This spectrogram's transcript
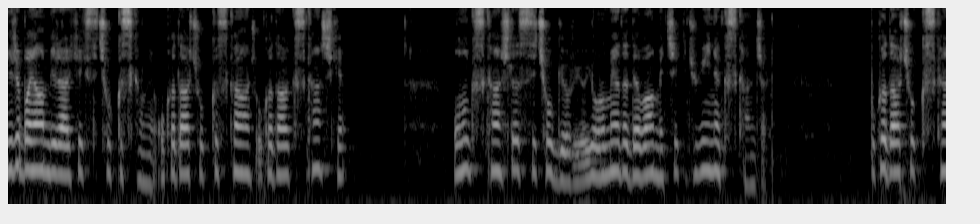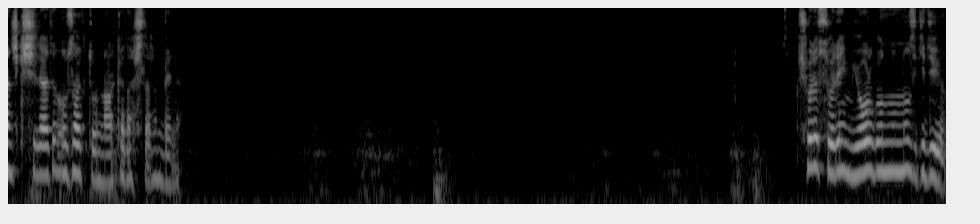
Biri bayan bir erkek sizi çok kıskanıyor. O kadar çok kıskanç, o kadar kıskanç ki. Onun kıskançlığı sizi çok yoruyor. Yormaya da devam edecek çünkü yine kıskanacak. Bu kadar çok kıskanç kişilerden uzak durun arkadaşlarım benim. Şöyle söyleyeyim yorgunluğunuz gidiyor.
